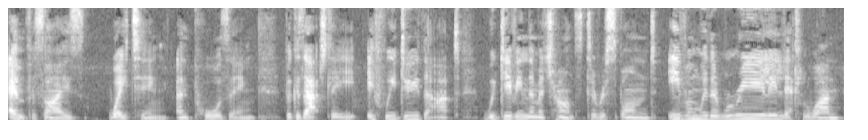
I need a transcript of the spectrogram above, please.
emphasize waiting and pausing because actually, if we do that, we're giving them a chance to respond, even with a really little one.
